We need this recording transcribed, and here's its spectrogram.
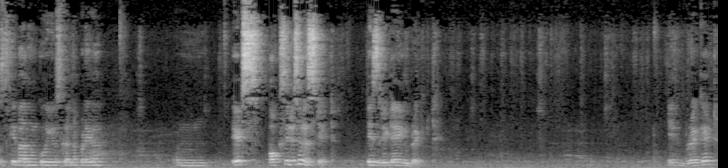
उसके बाद हमको यूज़ करना पड़ेगा। Its oxidation state is written in bracket in bracket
